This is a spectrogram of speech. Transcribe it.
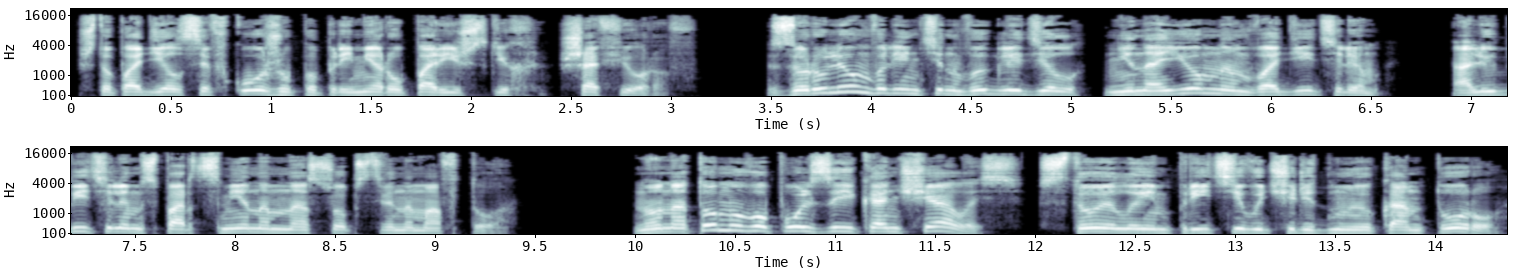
что поделся в кожу по примеру парижских шоферов. За рулем Валентин выглядел не наемным водителем, а любителем-спортсменом на собственном авто. Но на том его польза и кончалась. Стоило им прийти в очередную контору,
